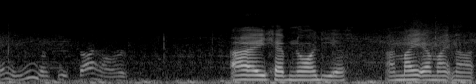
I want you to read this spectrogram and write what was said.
Oh, you must get die hard. I have no idea. I might, I might not.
